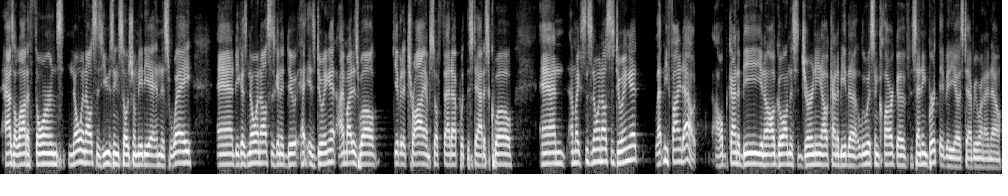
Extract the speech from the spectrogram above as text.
has a lot of thorns. No one else is using social media in this way. And because no one else is going to do is doing it, I might as well give it a try. I'm so fed up with the status quo. And I'm like, since no one else is doing it, let me find out. I'll kind of be, you know, I'll go on this journey. I'll kind of be the Lewis and Clark of sending birthday videos to everyone I know.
